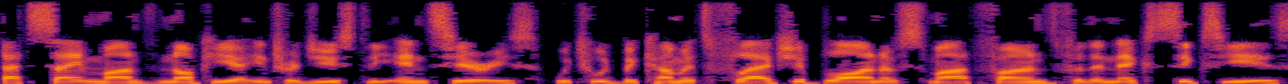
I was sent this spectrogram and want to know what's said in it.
That same month Nokia introduced the N-series, which would become its flagship line of smartphones for the next six years.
